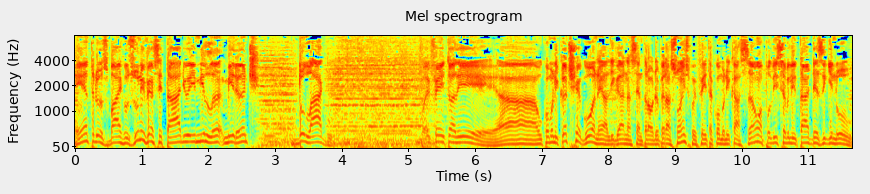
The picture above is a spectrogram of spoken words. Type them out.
entre os bairros Universitário e Mirante do Lago. Foi feito ali, ah, o comunicante chegou, né, a ligar na central de operações, foi feita a comunicação, a polícia militar designou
